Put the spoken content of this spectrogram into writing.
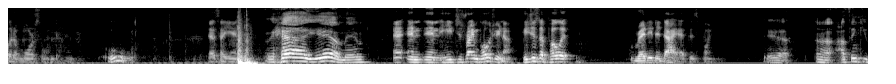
but a morsel in time. ooh That's how you end it. yeah yeah man And, and, and he's just writing poetry now. He's just a poet ready to die at this point. Yeah. Uh, I think you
